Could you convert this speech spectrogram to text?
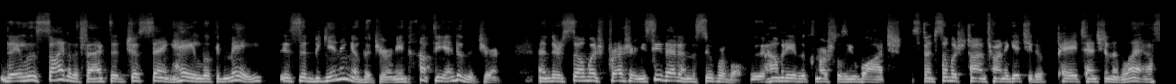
They lose sight of the fact that just saying, hey, look at me, is the beginning of the journey, not the end of the journey. And there's so much pressure. You see that in the Super Bowl. How many of the commercials you watch spend so much time trying to get you to pay attention and laugh?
